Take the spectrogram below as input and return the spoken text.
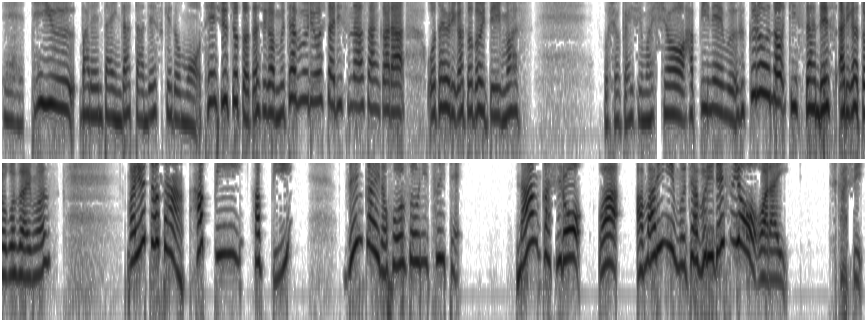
えー、っていうバレンタインだったんですけども、先週ちょっと私が無茶ぶりをしたリスナーさんからお便りが届いています。ご紹介しましょう。ハッピーネーム、フクロウのキスさんです。ありがとうございます。まゆちょさん、ハッピー、ハッピー前回の放送について、なんかしろは、あまりに無茶ぶりですよ笑い。しかし、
